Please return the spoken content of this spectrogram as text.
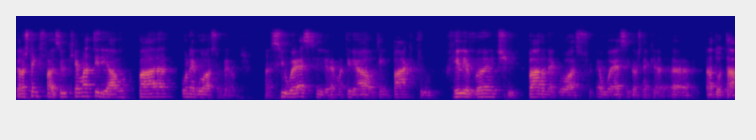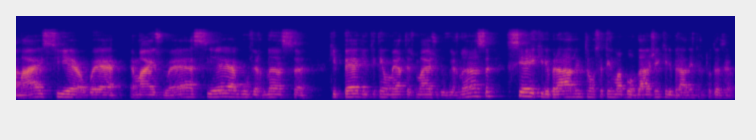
Elas têm que fazer o que é material para o negócio delas. Ah, se o S é material, tem impacto relevante para o negócio, é o S que elas têm que uh, adotar mais. Se é o E, é mais o S. Se é a governança que pegue, que tenham metas mais de governança. Se é equilibrado, então você tem uma abordagem equilibrada entre todas elas.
